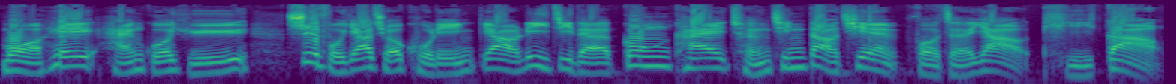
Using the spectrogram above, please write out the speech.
抹黑韩国瑜，是否要求苦林要立即的公开澄清道歉，否则要提告。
